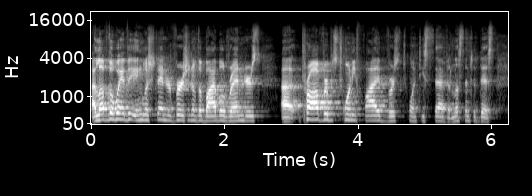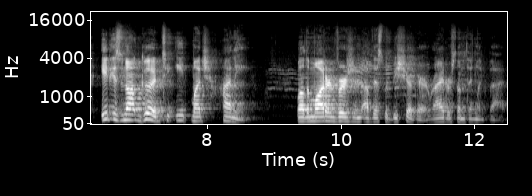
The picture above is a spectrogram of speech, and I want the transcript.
I love the way the English Standard Version of the Bible renders uh, Proverbs 25, verse 27. Listen to this. It is not good to eat much honey. Well, the modern version of this would be sugar, right? Or something like that.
